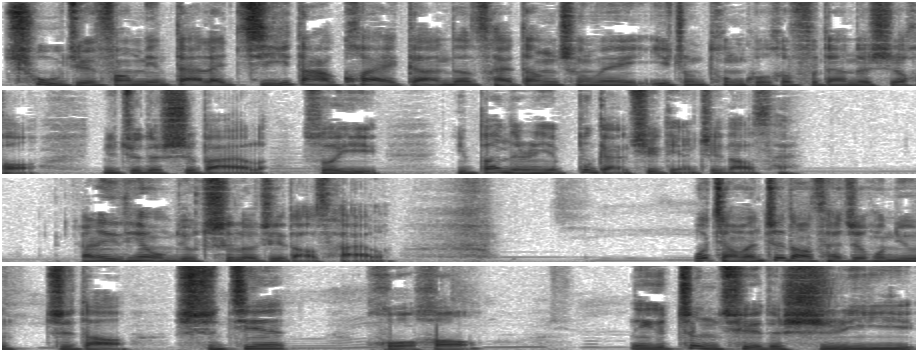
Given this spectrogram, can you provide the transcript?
触觉方面带来极大快感的菜，当成为一种痛苦和负担的时候，你觉得失败了。所以。一般的人也不敢去点这道菜，然后那天我们就吃了这道菜了。我讲完这道菜之后，你就知道时间、火候、那个正确的时宜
